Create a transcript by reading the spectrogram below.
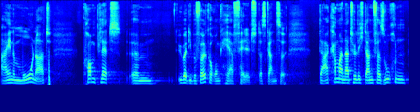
einem Monat komplett ähm, über die Bevölkerung herfällt, das Ganze. Da kann man natürlich dann versuchen,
